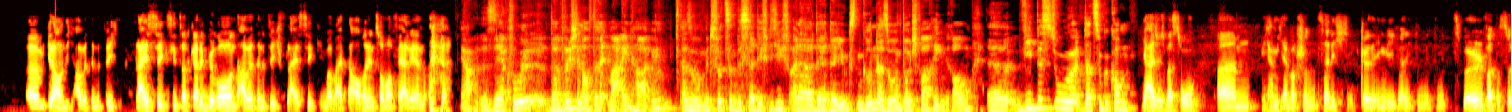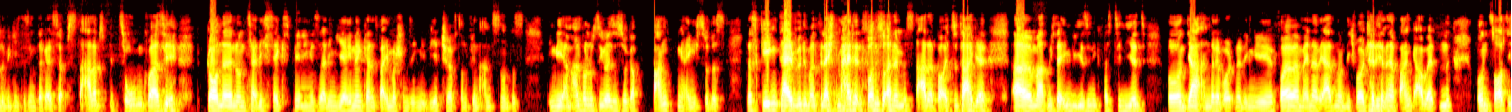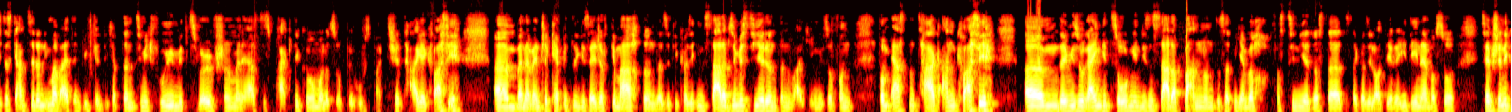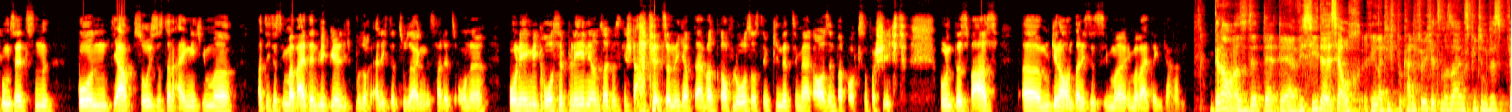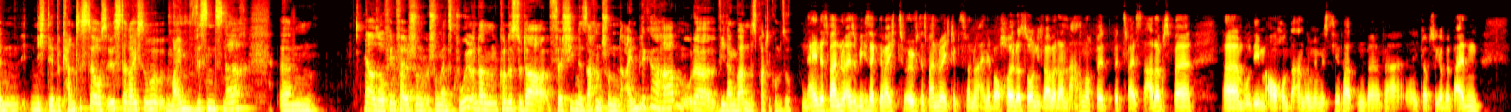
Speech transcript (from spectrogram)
Ähm, genau, und ich arbeite natürlich fleißig, sitze auch gerade im Büro und arbeite natürlich fleißig immer weiter, auch in den Sommerferien. Ja, sehr cool. Da würde ich dann auch direkt mal einhaken. Also mit 14 bist du ja definitiv einer der, der jüngsten Gründer so im deutschsprachigen Raum. Äh, wie bist du dazu gekommen? Ja, also es war so, ähm, ich habe mich einfach schon seit ich irgendwie, ich weiß nicht, mit, mit 12 hat das so wirklich das Interesse auf Startups bezogen quasi begonnen und seit ich sechs bin, seit ich mich erinnern kann, es war immer schon irgendwie Wirtschaft und Finanzen und das irgendwie am Anfang lustigerweise sogar Banken eigentlich so das, das Gegenteil würde man vielleicht meinen von so einem Startup heutzutage, ähm, hat mich da irgendwie irrsinnig fasziniert und ja, andere wollten halt irgendwie Feuerwehrmänner werden und ich wollte halt in einer Bank arbeiten. Und so hat sich das Ganze dann immer weiterentwickelt. Ich habe dann ziemlich früh mit zwölf schon mein erstes Praktikum oder so berufspraktische Tage quasi ähm, bei einer Venture Capital Gesellschaft gemacht und also die quasi in Startups investiert und dann war ich irgendwie so von vom ersten Tag an quasi ähm, da irgendwie so reingezogen in diesen Startup-Bann und das hat mich einfach fasziniert, was da, dass da quasi Leute ihre Ideen einfach so selbstständig umsetzen und ja, so ist es dann eigentlich immer, hat sich das immer weiterentwickelt. Ich muss auch ehrlich dazu sagen, das hat jetzt ohne, ohne irgendwie große Pläne und so etwas gestartet, sondern ich habe da einfach drauf los aus dem Kinderzimmer heraus ein paar Boxen verschickt und das war's. Ähm, genau, und dann ist es immer, immer weitergegangen. Genau, also der, der, der VC, der ist ja auch relativ bekannt, würde ich jetzt mal sagen. Speed Invest, wenn nicht der bekannteste aus Österreich, so meinem Wissens nach. Ähm, ja, also auf jeden Fall schon, schon ganz cool. Und dann konntest du da verschiedene Sachen schon Einblicke haben oder wie lange war denn das Praktikum so? Nein, das war nur, also wie gesagt, da war ich zwölf, das war nur, ich glaube, das war nur eine Woche oder so und ich war aber danach noch bei, bei zwei Startups bei, ähm, wo die eben auch unter anderem investiert hatten, bei, bei ich glaube sogar bei beiden.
